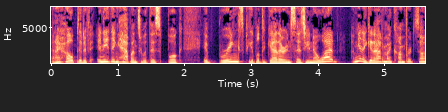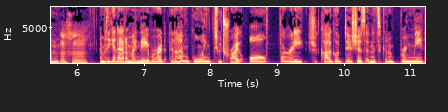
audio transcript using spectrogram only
And I hope that if anything happens with this book, it brings people together and says, you know what? I'm going to get out of my comfort zone. Mm-hmm. I'm going to get out of my neighborhood and I'm going to try all 30 Chicago dishes. And it's going to bring me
